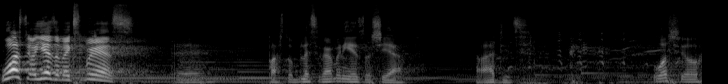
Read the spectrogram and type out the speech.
What's your years of experience? Uh, Pastor Blessing, how many years does she have? I'll add it. What's your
